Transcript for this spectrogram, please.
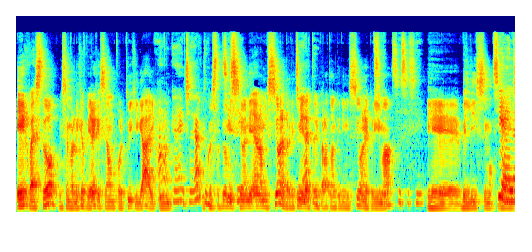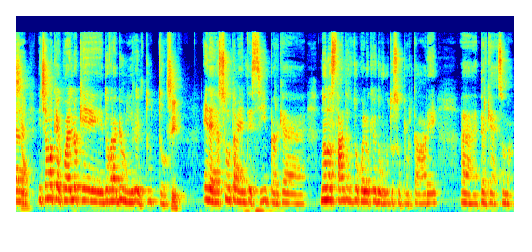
e questo mi sembra di capire che sia un po' il tuo Ikigai. Ah, ok, certo. Questa tua sì, missione sì. è una missione perché tu certo. mi hai detto, Certo. hai parlato anche di missione prima. Sì, sì, sì. E bellissimo. Sì, bellissimo. è diciamo che è quello che dovrebbe unire il tutto. Sì, Ed è assolutamente sì, perché nonostante tutto quello che ho dovuto sopportare, eh, perché insomma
